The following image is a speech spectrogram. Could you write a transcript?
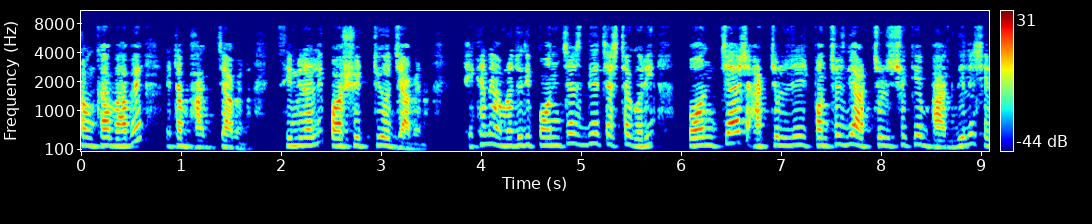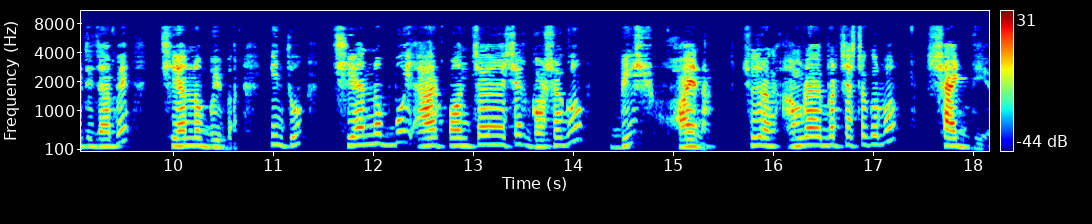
সংখ্যা ভাবে এটা ভাগ যাবে না। সিমিলারলি পঁয়ষট্টিও যাবে না। এখানে আমরা যদি পঞ্চাশ দিয়ে চেষ্টা করি, পঞ্চাশ, আটচল্লিশ, পঞ্চাশ দিয়ে আটচল্লিশকে ভাগ দিলে সেটি যাবে ছিয়ানব্বই বার। কিন্তু ছিয়ানব্বই আর পঞ্চাশের গসাগু বিশ হয় না। সুতরাং আমরা এবার চেষ্টা করব ষাট দিয়ে।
